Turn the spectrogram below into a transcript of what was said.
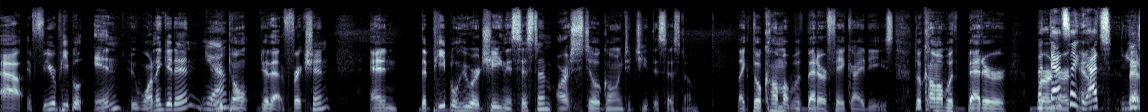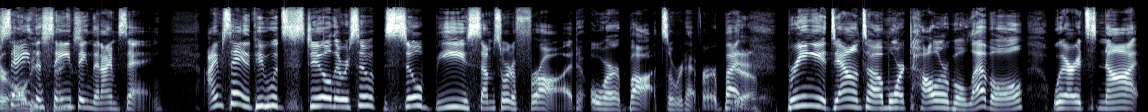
out, fewer people in who want to get in, Yeah. who don't do that friction, and the people who are cheating the system are still going to cheat the system. Like they'll come up with better fake IDs. They'll come up with better burner But that's like accounts. that's you're saying the same things. thing that I'm saying. I'm saying that people would still there would still still be some sort of fraud or bots or whatever, but Yeah. bringing it down to a more tolerable level where it's not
